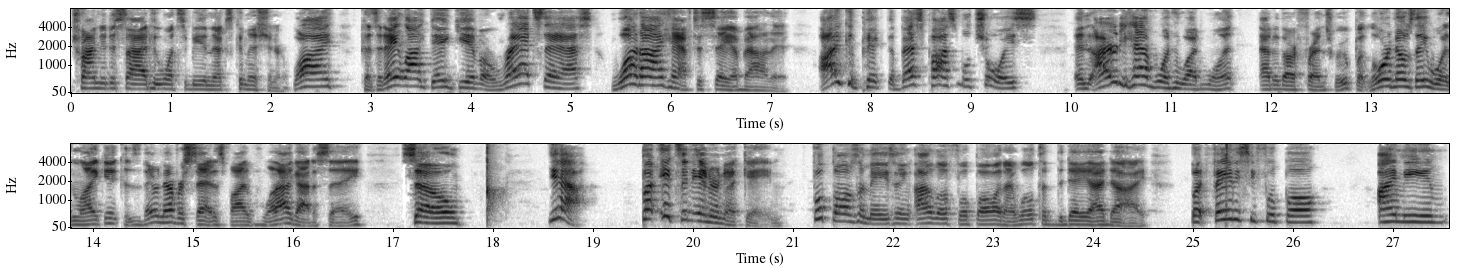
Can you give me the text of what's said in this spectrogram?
trying to decide who wants to be the next commissioner. Why? Because it ain't like they give a rat's ass what I have to say about it. I could pick the best possible choice, and I already have one who I'd want, out of our friends group, but Lord knows they wouldn't like it because they're never satisfied with what I got to say. So, yeah, but it's an internet game. Football's amazing. I love football and I will to the day I die. But fantasy football, I mean,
